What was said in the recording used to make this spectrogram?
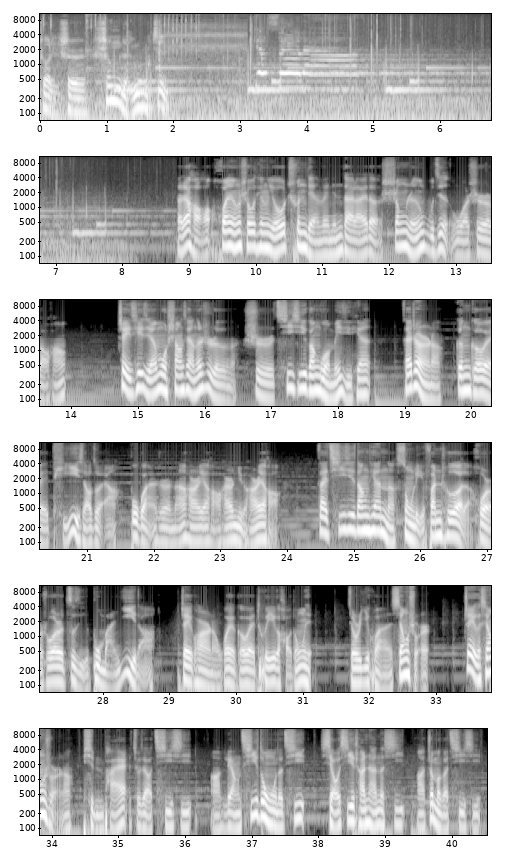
这里是生人勿近。大家好，欢迎收听由春点为您带来的《生人勿近》，我是老航。这期节目上线的日子呢是七夕刚过没几天，在这儿呢跟各位提一小嘴啊，不管是男孩也好，还是女孩也好，在七夕当天呢送礼翻车的，或者说是自己不满意的啊，这块儿呢我给各位推一个好东西，就是一款香水。这个香水呢品牌就叫七夕啊，两栖动物的栖。小溪潺潺的溪啊，这么个七夕，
